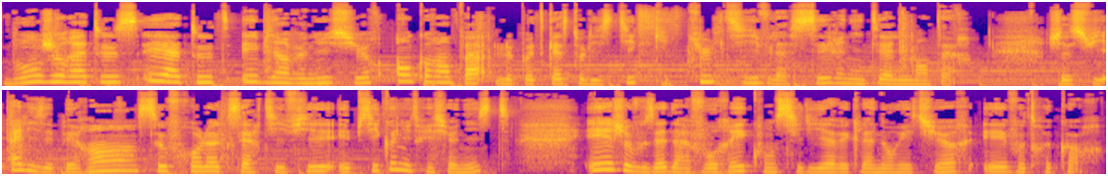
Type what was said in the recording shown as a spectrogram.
Bonjour à tous et à toutes et bienvenue sur Encore un pas, le podcast holistique qui cultive la sérénité alimentaire. Je suis Alizé Perrin, sophrologue certifiée et psychonutritionniste et je vous aide à vous réconcilier avec la nourriture et votre corps.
